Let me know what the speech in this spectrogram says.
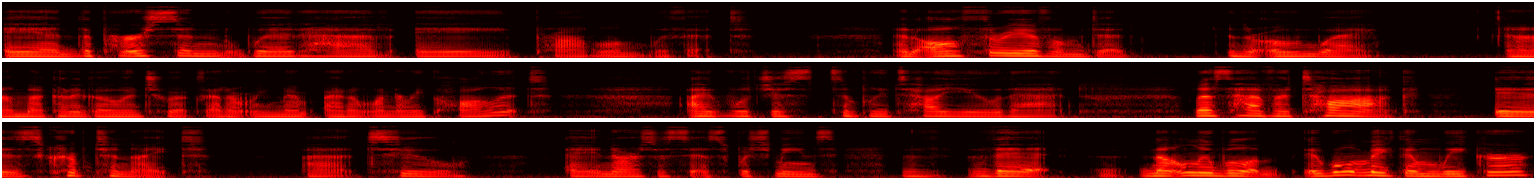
And the person would have a problem with it. And all three of them did in their own way. And I'm not going to go into it because I don't remember, I don't want to recall it. I will just simply tell you that let's have a talk is kryptonite uh, to a narcissist, which means that not only will it, it won't make them weaker,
